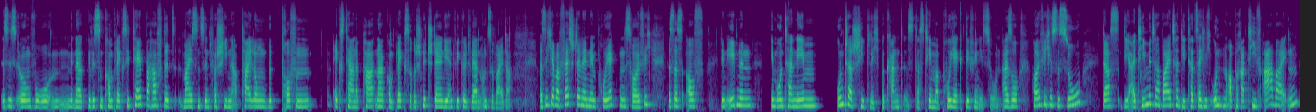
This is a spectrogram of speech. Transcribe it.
Es ist irgendwo mit einer gewissen Komplexität behaftet. Meistens sind verschiedene Abteilungen betroffen, externe Partner, komplexere Schnittstellen, die entwickelt werden und so weiter. Was ich aber feststelle in den Projekten ist häufig, dass das auf den Ebenen im Unternehmen unterschiedlich bekannt ist, das Thema Projektdefinition. Also häufig ist es so, dass die IT-Mitarbeiter, die tatsächlich unten operativ arbeiten,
